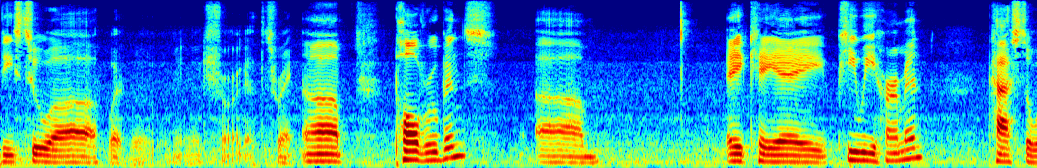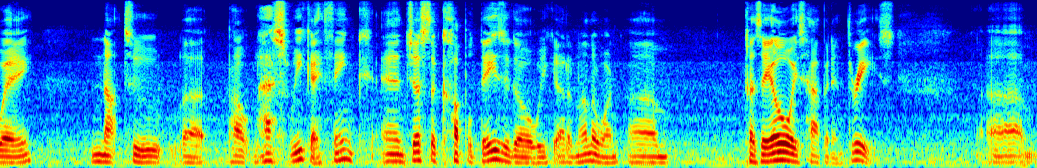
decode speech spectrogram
these two, uh, what, let me make sure I got this right. Uh, Paul Reubens, um, aka Pee Wee Herman, passed away not too uh, about last week, I think, and just a couple days ago we got another one Um, because they always happen in threes. Um,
